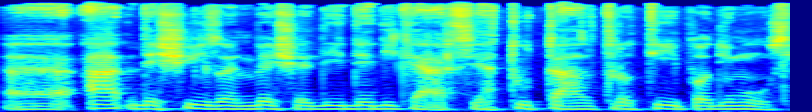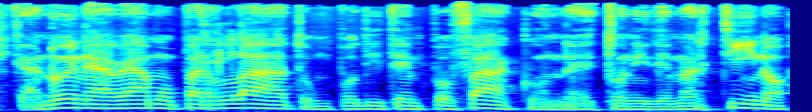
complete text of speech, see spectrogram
ha deciso invece di dedicarsi a tutt'altro tipo di musica musica. Noi ne avevamo parlato un po' di tempo fa con eh, Tony De Martino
